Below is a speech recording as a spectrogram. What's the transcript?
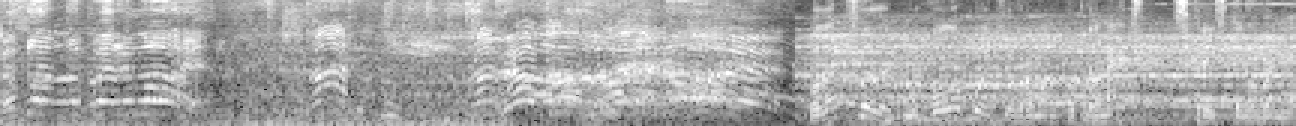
Разом до перемоги! Олег Филип, Микола Бойків, Роман Купранець, Стрийські новини.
